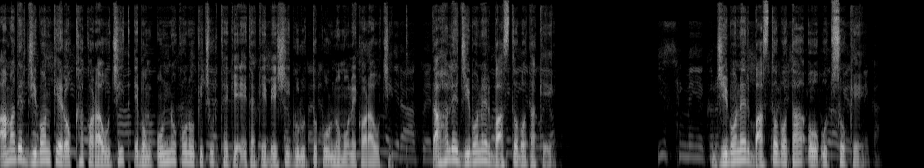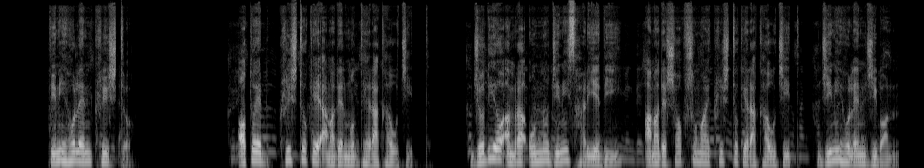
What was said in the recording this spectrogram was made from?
আমাদের জীবনকে রক্ষা করা উচিত এবং অন্য কোনো কিছুর থেকে এটাকে বেশি গুরুত্বপূর্ণ মনে করা উচিত। তাহলে জীবনের বাস্তবতাকে জীবনের বাস্তবতা ও উৎসকে তিনি হলেন খ্রিস্ট অতএব খ্রিস্টকে আমাদের মধ্যে রাখা উচিত। যদিও আমরা অন্য জিনিস হারিয়ে দিই, আমাদের সবসময় খ্রিস্টকে রাখা উচিত, যিনি হলেন জীবন।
